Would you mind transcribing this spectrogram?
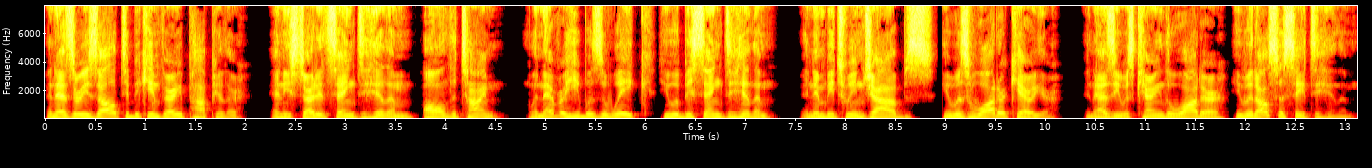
And as a result, he became very popular. And he started saying to Tehillim all the time. Whenever he was awake, he would be saying to Tehillim. And in between jobs, he was a water carrier. And as he was carrying the water, he would also say Tehillim.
